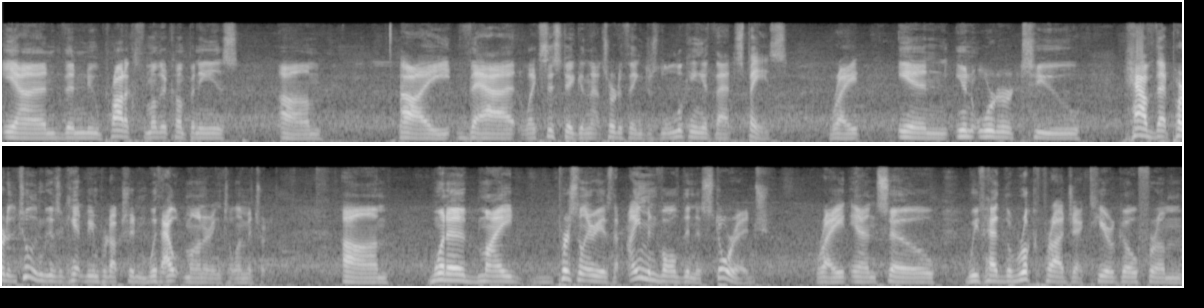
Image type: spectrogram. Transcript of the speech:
and the new products from other companies um, uh, that, like Sysdig and that sort of thing, just looking at that space, right, in, in order to have that part of the tooling because it can't be in production without monitoring telemetry. Um, one of my personal areas that I'm involved in is storage, right? And so we've had the Rook project here go from,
